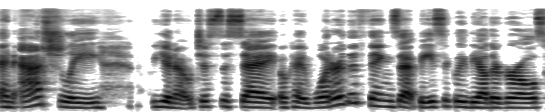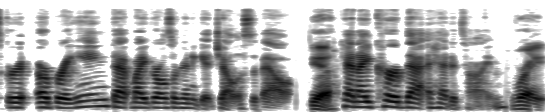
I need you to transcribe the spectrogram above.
and Ashley, you know, just to say, okay, what are the things that basically the other girls are bringing that my girls are going to get jealous about? Yeah. Can I curb that ahead of time? Right.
